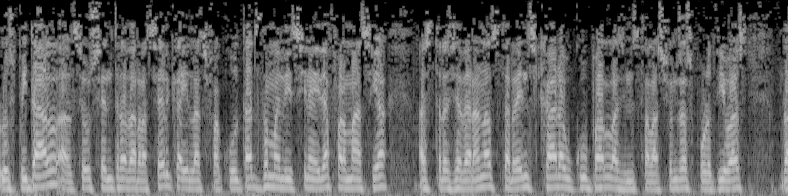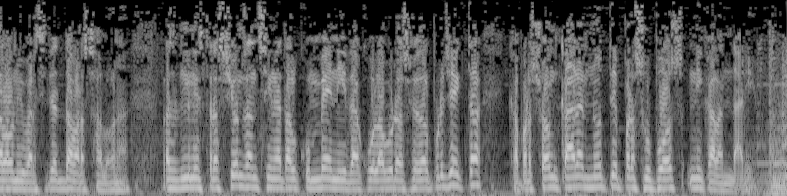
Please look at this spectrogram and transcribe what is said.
L'hospital, el seu centre de recerca i les facultats de Medicina i de Farmàcia es traslladaran als terrenys que ara ocupen les instal·lacions esportives de la Universitat de Barcelona. Les administracions han signat el conveni de col·laboració del projecte, que per això encara no té pressupost ni calendari.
